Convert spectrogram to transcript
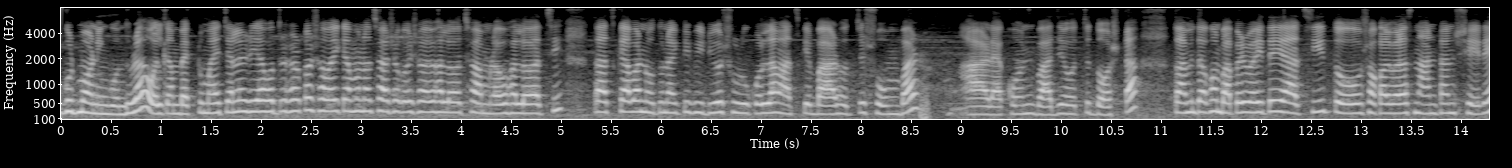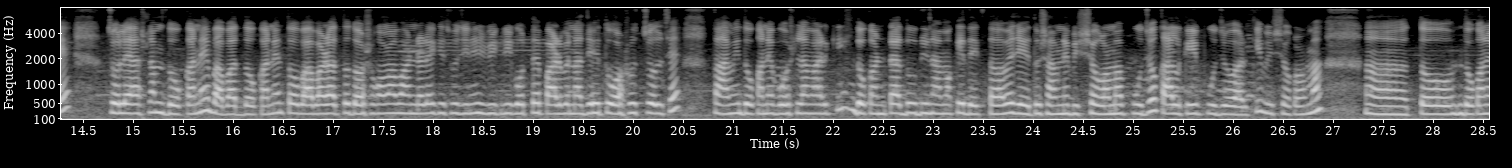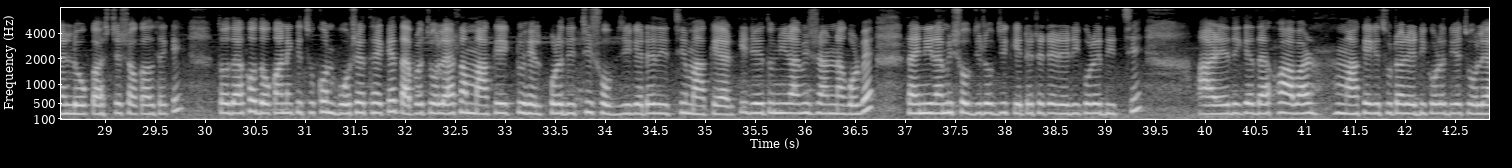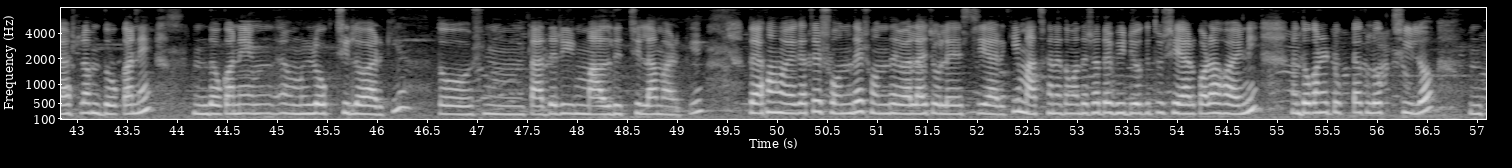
Good morning বন্ধুরা। Welcome back to my channel Riya Bhadra Sarkar সবাই কেমন আছো? আশা করি সবাই ভালো আছো, আমরাও ভালো আছি। তো আজকে আবার নতুন একটি ভিডিও শুরু করলাম। আজকে বার হচ্ছে সোমবার, আর এখন বাজে হচ্ছে দশটা। তো আমি তখন বাপের বাড়িতেই আছি, তো সকালবেলা স্নান টান সেরে চলে আসলাম দোকানে, বাবার দোকানে। তো বাবারা তো দশকর্মা ভাণ্ডারে কিছু জিনিস বিক্রি করতে পারবে না, যেহেতু ওষুধ চলছে। তো আমি দোকানে বসলাম আর কি। দোকানটা দুদিন আমাকে দেখতে হবে, যেহেতু সামনে বিশ্বকর্মা পুজো, কালকেই পুজো আর কি বিশ্বকর্মা। তো দোকানের লোক আসছে সকাল থেকেই। তো দেখো দোকানে কিছুক্ষণ বসে থেকে তারপর চলে আসলাম, মাকে একটু হেল্প করে দিচ্ছি, সবজি কেটে দিচ্ছি মাকে আর কি। যেহেতু নিরামিষ রান্না করবে, তাই নিরামিষ সবজি টবজি কেটে টেটে রেডি করে দিচ্ছি। আর এদিকে দেখো আবার মাকে কিছুটা রেডি করে দিয়ে চলে আসলাম দোকানে। দোকানে লোক ছিল আর কি। তো তাদেরই মাল দিচ্ছিলাম আর কি। তো এখন হয়ে গেছে সন্ধে, সন্ধেবেলায় চলে এসেছি আর কি। মাঝখানে তোমাদের সাথে ভিডিও কিছু শেয়ার করা হয়নি। দোকানে টুকটাক লোক ছিল।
